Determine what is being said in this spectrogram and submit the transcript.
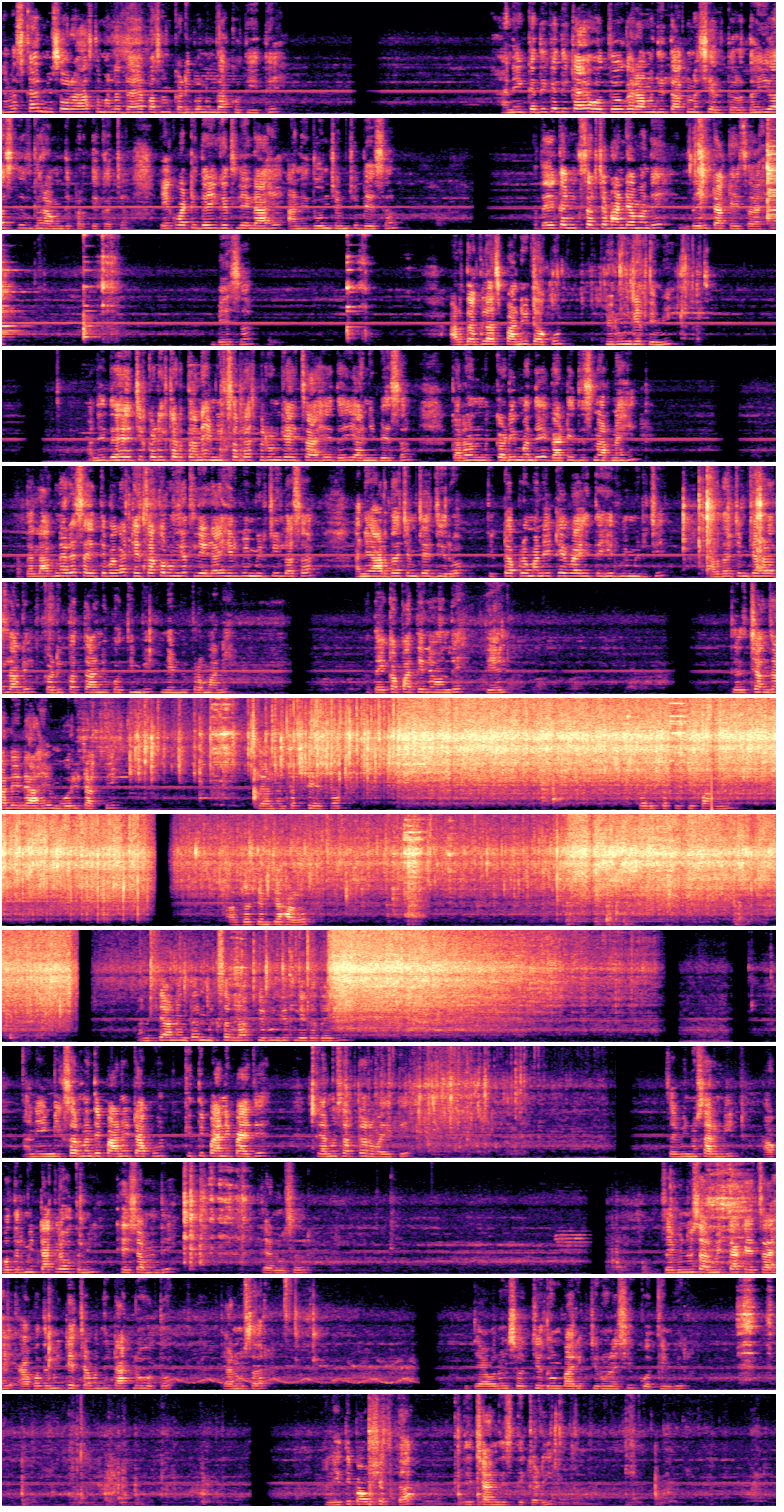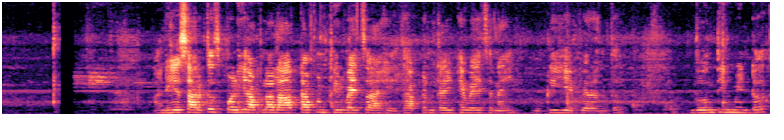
नमस्कार मी सोरा आज तुम्हाला दह्यापासून कढी बनवून दाखवते इथे. आणि कधी कधी काय होतं घरामध्ये ताक नसेल तर दही असतेच घरामध्ये प्रत्येकाच्या. एक वाटी दही घेतलेलं आहे आणि दोन चमचे बेसन. आता एका मिक्सरच्या भांड्यामध्ये दही टाकायचं आहे. बेसन. अर्धा ग्लास पाणी टाकून फिरून घेते मी. आणि दह्याची कढी करताना हे मिक्सरलाच फिरून घ्यायचं आहे दही आणि बेसन. कारण कढीमध्ये गाठी दिसणार नाहीत. आता लागणारे साहित्य बघा ठेचा करून घेतलेला आहे हिरवी मिरची लसण आणि अर्धा चमचा जिरं. तिखटाप्रमाणे ठेवा इथे हिरवी मिरची. अर्धा चमचा हळद लागेल कढीपत्ता आणि कोथिंबीर नेहमीप्रमाणे. आता एका पातेल्यामध्ये तेल. तेल छान झालेले आहे मोहरी टाकते. त्यानंतर ठेचा. कढीपत्त्याची पाने. अर्धा चमचा हळद. आणि त्यानंतर मिक्सरला फिरून घेतलेलं दही. आणि मिक्सरमध्ये पाणी टाकून किती पाणी पाहिजे त्यानुसार ठरवा येते चवीनुसार मीठ. अगोदर मीठ टाकलं होतं मी ठेशामध्ये त्यानुसार. चवीनुसार मीठ टाकायचं आहे. अगोदर मी ठेच्यामध्ये टाकलं होतं. त्यानुसार. त्यावरून स्वच्छ धुवून बारीक चिरून अशी कोथिंबीर. आणि ती पाहू शकता किती छान दिसते कढी. आणि हे सारखंच पळी आपल्याला आत टाकून फिरवायचं आहे झाकण काही ठेवायचं नाही उकळी येईपर्यंत. दोन तीन मिनटं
